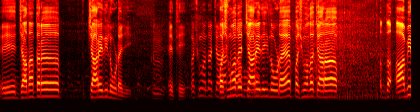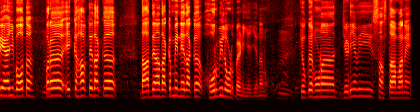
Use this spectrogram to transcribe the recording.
ਇਹ ਜ਼ਿਆਦਾਤਰ ਚਾਰੇ ਦੀ ਲੋੜ ਹੈ ਜੀ ਇੱਥੇ। ਪਸ਼ੂਆਂ ਦਾ ਚਾਰਾ ਪਸ਼ੂਆਂ ਦੇ ਚਾਰੇ ਦੀ ਲੋੜ ਹੈ ਪਸ਼ੂਆਂ ਦਾ ਚਾਰਾ ਆ ਵੀ ਰਿਹਾ ਜੀ ਬਹੁਤ ਪਰ ਇੱਕ ਹਫ਼ਤੇ ਤੱਕ 10 ਦਿਨਾਂ ਤੱਕ ਮਹੀਨੇ ਤੱਕ ਹੋਰ ਵੀ ਲੋੜ ਪੈਣੀ ਹੈ ਜੀ ਇਹਨਾਂ ਨੂੰ। ਕਿਉਂਕਿ ਹੁਣ ਜਿਹੜੀਆਂ ਵੀ ਸੰਸਥਾਵਾਂ ਨੇ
